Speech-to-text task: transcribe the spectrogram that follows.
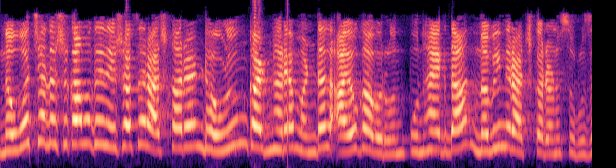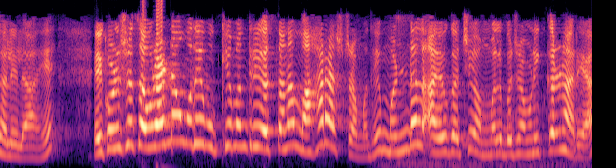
नव्वदच्या दशकामध्ये देशाचं राजकारण ढवळून काढणाऱ्या मंडल आयोगावरून पुन्हा एकदा नवीन राजकारण सुरू झालेलं आहे. एकोणीसशे चौऱ्याण्णवमध्ये मुख्यमंत्री असताना महाराष्ट्रामध्ये मंडल आयोगाची अंमलबजावणी करणाऱ्या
